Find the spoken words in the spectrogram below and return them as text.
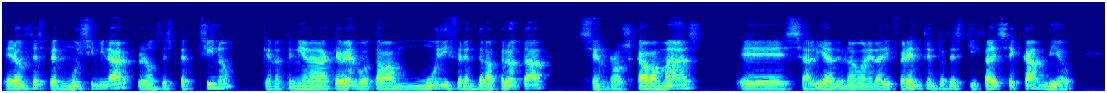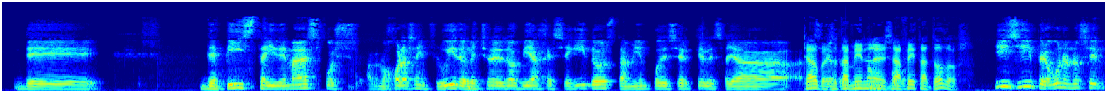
era un césped muy similar, pero era un césped chino que no tenía nada que ver, botaba muy diferente la pelota, se enroscaba más, eh, salía de una manera diferente, entonces quizá ese cambio de, de pista y demás, pues a lo mejor les ha influido. El hecho de dos viajes seguidos también puede ser que les haya... Claro, pero eso también les afecta a todos. Sí, sí, pero bueno, no sé.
